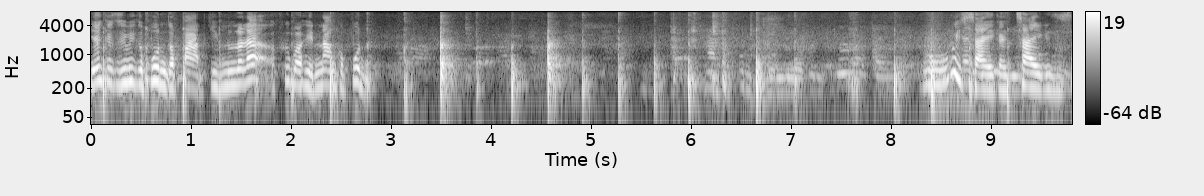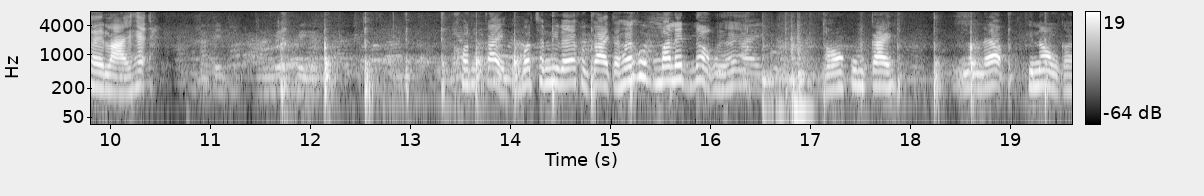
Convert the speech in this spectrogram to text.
ยังก็คือมีกระปุ่นกับปาดกินนั่นแหละคือบ่เห็นน้ำกระปุ่นโอ้ย ใส่กันใส่กันสิใส่หลายแฮะ คนใกล้กับวัดชั้นนี้แหล้วคนใกล้ก็เฮ้ยฮุบมาเล็ดนอกเลยเฮ้ยอ๋อกุ้งไก่นั่นแหล้วพี่น้องก็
